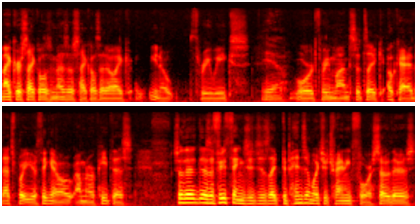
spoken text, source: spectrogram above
microcycles and mesocycles that are like you know three weeks Yeah. or three months, it's like okay, that's what you're thinking. Oh, I'm gonna repeat this. So there, there's a few things which just like depends on what you're training for. So there's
